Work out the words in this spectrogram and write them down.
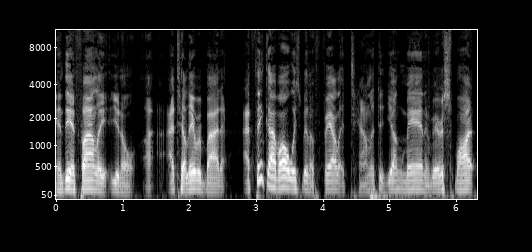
And then finally, you know, I, I tell everybody, I think I've always been a fairly talented young man and very smart,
